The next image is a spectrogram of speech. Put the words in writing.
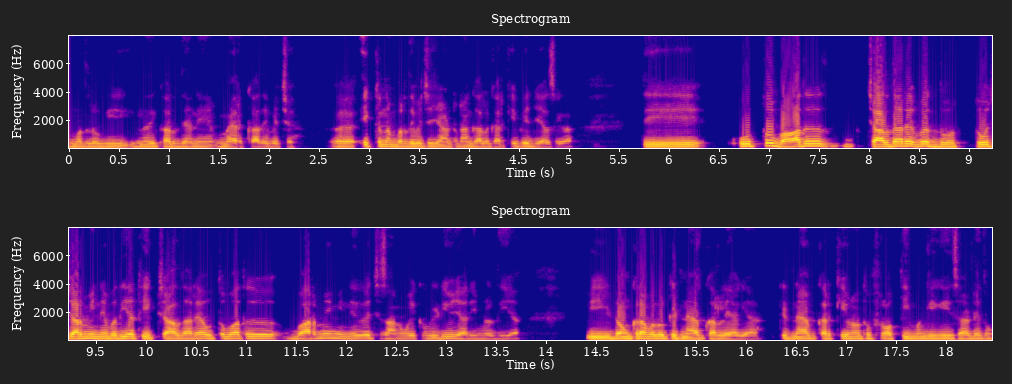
ਮਤਲਬ ਕਿ ਇਹਨਾਂ ਦੇ ਘਰਦਿਆਂ ਨੇ ਅਮਰੀਕਾ ਦੇ ਵਿੱਚ ਅਹ, ਇੱਕ ਨੰਬਰ ਦੇ ਵਿੱਚ ਏਜੰਟ ਨਾਲ ਗੱਲ ਕਰਕੇ ਭੇਜਿਆ ਸੀਗਾ। ਤੇ ਉਸ ਤੋਂ ਬਾਅਦ ਚੱਲਦਾ ਰਿਹਾ ਦੋ ਦੋ ਚਾਰ ਮਹੀਨੇ ਵਧੀਆ ਠੀਕ ਚੱਲਦਾ ਰਿਹਾ। ਉਸ ਤੋਂ ਬਾਅਦ 12ਵੇਂ ਮਹੀਨੇ ਦੇ ਵਿੱਚ ਸਾਨੂੰ ਇੱਕ ਵੀਡੀਓ ਜਾਰੀ ਮਿਲਦੀ ਆ ਵੀ ਡੌਂਕਰਾਂ ਵੱਲੋਂ ਕਿਡਨੈਪ ਕਰ ਲਿਆ ਗਿਆ। ਕਿਡਨੈਪ ਕਰਕੇ ਉਹਨਾਂ ਤੋਂ ਫਰੌਤੀ ਮੰਗੀ ਗਈ ਸਾਡੇ ਤੋਂ।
